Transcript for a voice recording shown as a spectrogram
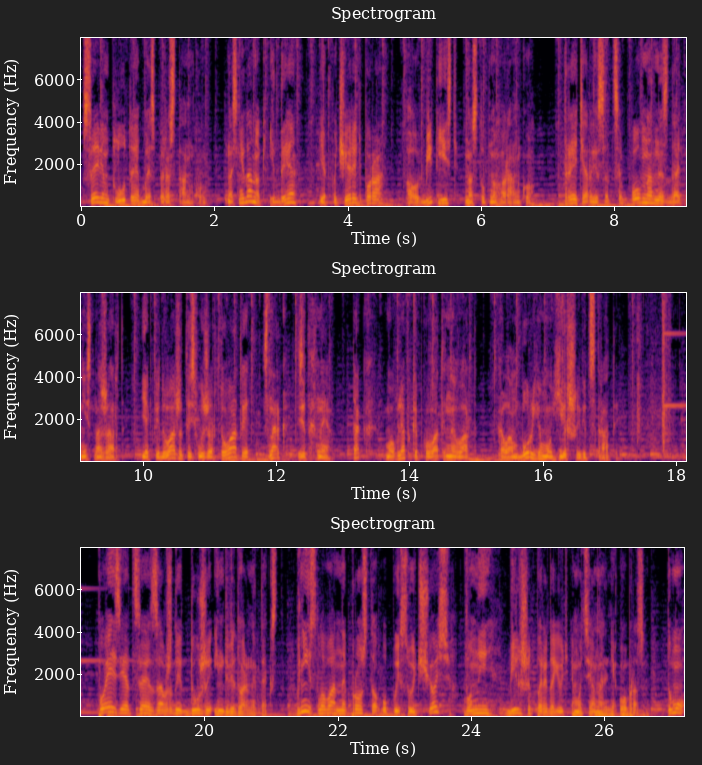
все він плутає без перестанку. На сніданок іде, як вечерять пора, а обід їсть наступного ранку. Третя риса це повна нездатність на жарт. Як підважитись вижартувати, снарк зітхне. Так, мовляв, кепкувати не варт. Каламбур йому гірше від страти. Поезія це завжди дуже індивідуальний текст. В ній слова не просто описують щось, вони більше передають емоціональні образи. Тому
